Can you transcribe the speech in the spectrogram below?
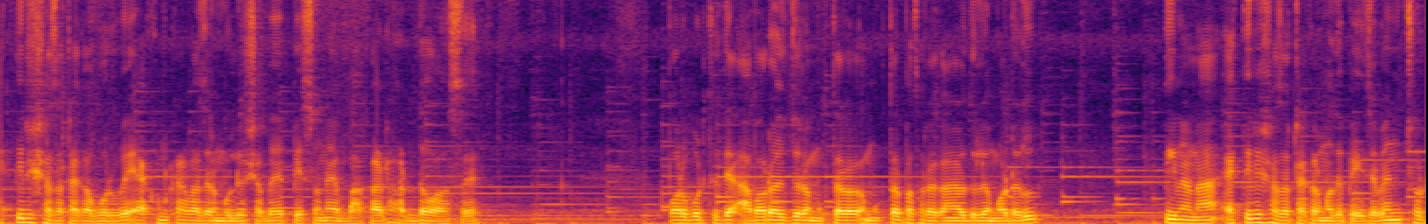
একত্রিশ হাজার টাকা পড়বে এখনকার বাজার মূল্য হিসাবে, পেছনে বাঁকা ঢাট দেওয়া আছে। পরবর্তীতে আবারও একজোড়া মুক্তার মুক্তার পাথরের কানের দুলের মডেল তিন আনা একত্রিশ হাজার টাকার মধ্যে পেয়ে যাবেন। ছোট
